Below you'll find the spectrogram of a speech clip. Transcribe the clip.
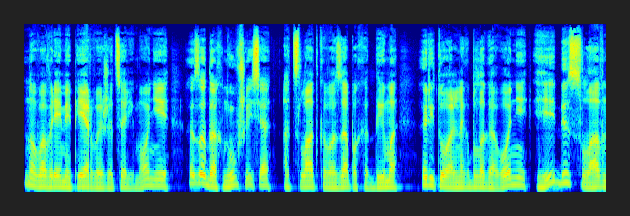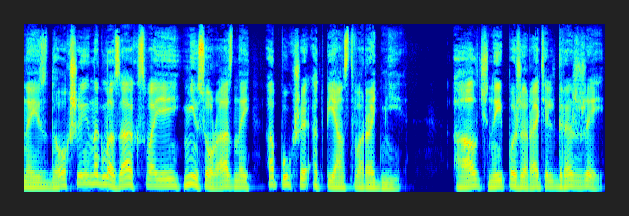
но во время первой же церемонии задохнувшийся от сладкого запаха дыма ритуальных благовоний и бесславно издохший на глазах своей несуразной, опухшей от пьянства родни. Алчный пожиратель дрожжей,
